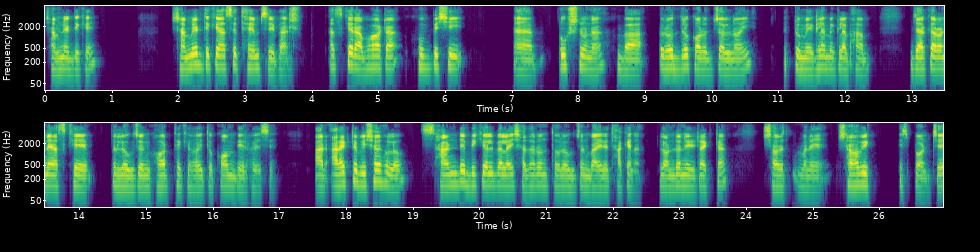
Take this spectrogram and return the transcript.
সামনের দিকে। সামনের দিকে আছে থেমস রিভার। আজকের আবহাওয়াটা খুব বেশি উষ্ণ না বা রৌদ্র করজ্জ্বল নয়। একটু মেঘলা, মেঘলা ভাব। যার কারণে আজকে লোকজন ঘর থেকে হয়তো কম বের হয়েছে। আর আরেকটা বিষয় হলো সানডে বিকেল বেলায় সাধারণত লোকজন বাইরে থাকে না। লন্ডনের এটা একটা সর মানে স্বাভাবিক স্পট যে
